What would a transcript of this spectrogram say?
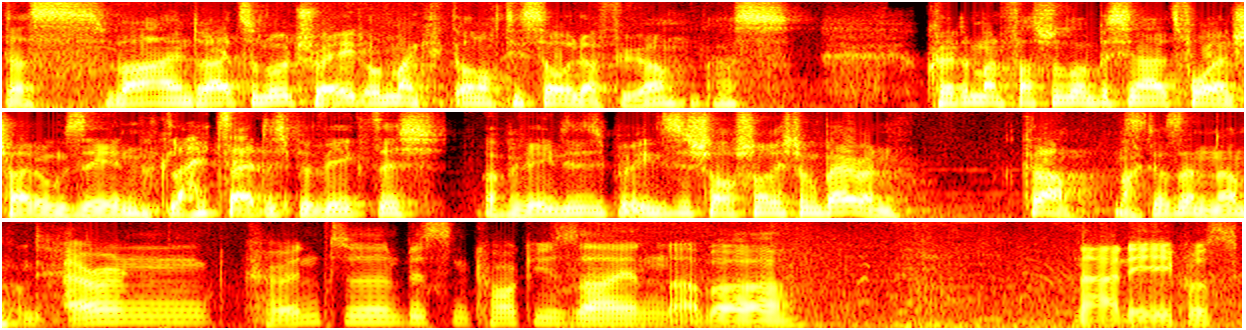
das war ein 3 zu 0 Trade und man kriegt auch noch die Soul dafür. Das könnte man fast schon so ein bisschen als Vorentscheidung sehen. Gleichzeitig bewegt sich, äh, bewegen die sich, bewegen die sich auch schon Richtung Baron. Klar, macht ja Sinn, ne? Und Baron könnte ein bisschen cocky sein, aber. Na, nee, Ecos,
